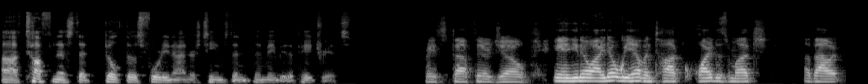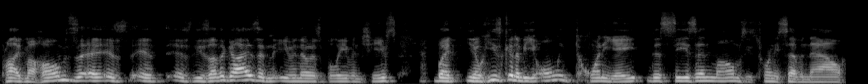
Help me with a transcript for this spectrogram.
uh, toughness that built those 49ers teams than than maybe the Patriots. Great stuff there, Joe. And you know, I know we haven't talked quite as much about probably Mahomes as, as, as these other guys, and even though it's Bleav in Chiefs, but you know, he's going to be only 28 this season. Mahomes, he's 27 now,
